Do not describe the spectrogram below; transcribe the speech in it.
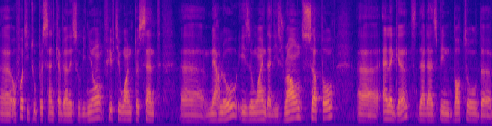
uh, or 42% Cabernet Sauvignon, 51% uh, Merlot is a wine that is round, supple, uh, elegant that has been bottled uh,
